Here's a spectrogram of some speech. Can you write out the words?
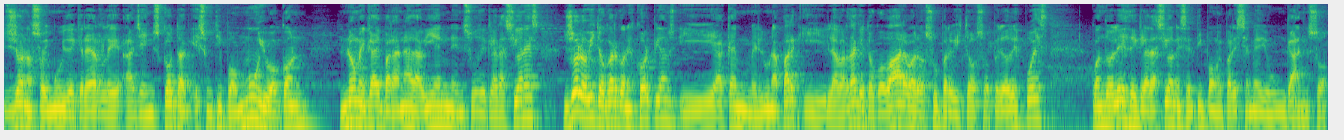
Yo no soy muy de creerle a James Kotak, es un tipo muy bocón, no me cae para nada bien en sus declaraciones. Yo lo vi tocar con Scorpions y acá en el Luna Park y la verdad que tocó bárbaro, súper vistoso, pero después cuando lees declaraciones el tipo me parece medio un ganso.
